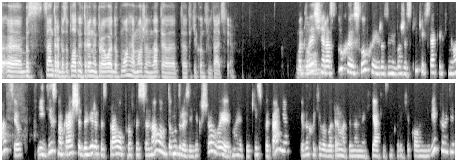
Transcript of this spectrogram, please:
е, без центр безоплатної вторинної правової допомоги може надати от, такі консультації. От лишній раз слухаю, слухаю і розумію, боже, скільки всяких нюансів, і дійсно краще довірити справу професіоналам. Тому, друзі, якщо ви маєте якісь питання і ви хотіли б отримати на них якісні кваліфіковані відповіді,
